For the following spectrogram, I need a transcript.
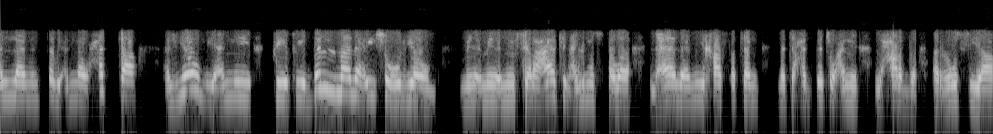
أن لا ننسى بأنه حتى اليوم يعني في في ظل ما نعيشه اليوم من من من صراعات على المستوى العالمي خاصة نتحدث عن الحرب الروسية.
